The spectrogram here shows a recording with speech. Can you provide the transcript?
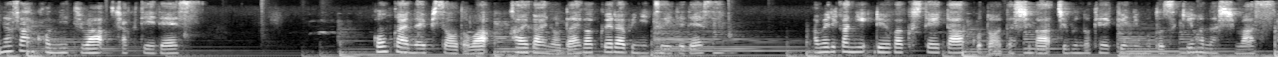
皆さんこんにちは、シャクティです。今回のエピソードは海外の大学選びについてです。アメリカに留学していたアッコと私が自分の経験に基づきお話しします。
